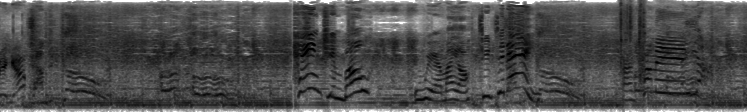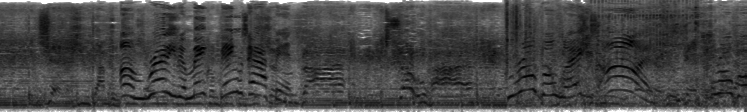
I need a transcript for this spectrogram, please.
pick up. Time to go. Uh oh. Hey, Jimbo! Where am I off to today? I'm coming! yeah, you got the I'm ready to make things happen! So high. Robo legs on! Robo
